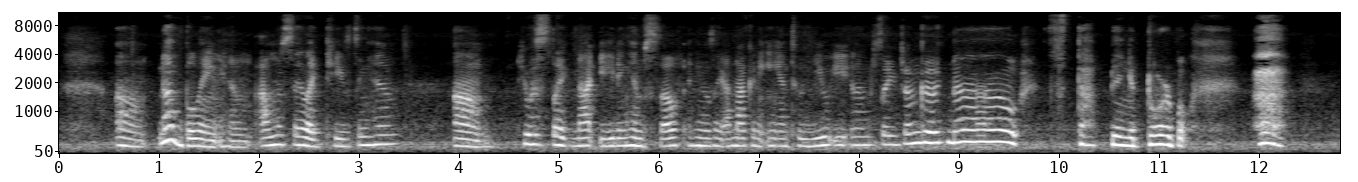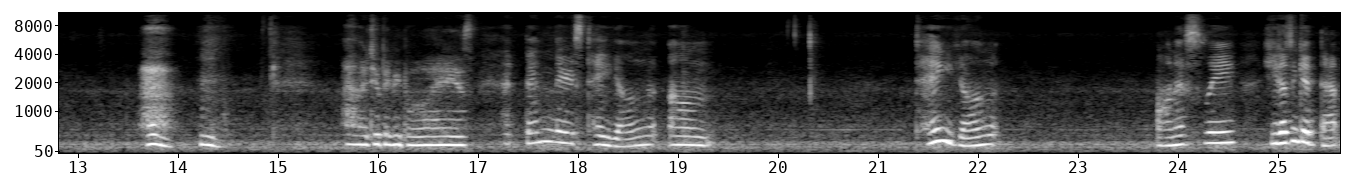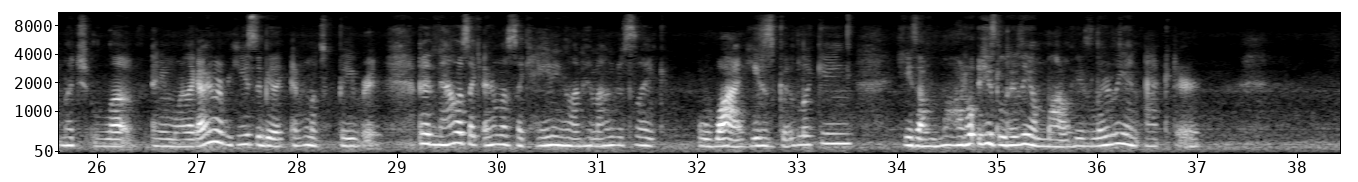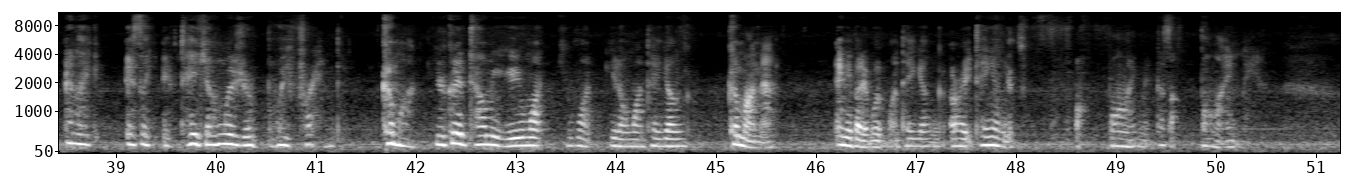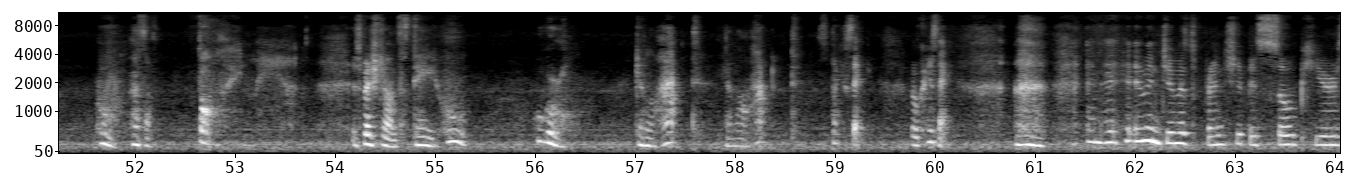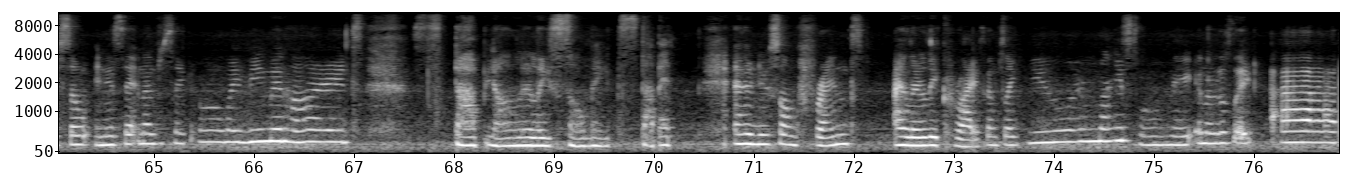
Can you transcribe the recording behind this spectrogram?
um not bullying him I'm gonna say like teasing him, um he was like not eating himself and he was like I'm not gonna eat until you eat and I'm just like Jungkook no stop being adorable. My two baby boys. Then there's Taehyung. Um, Taehyung, honestly, he doesn't get that much love anymore. Like I remember he used to be like everyone's favorite, but now it's like everyone's like hating on him. I'm just like, why? He's good looking. He's a model. He's literally a model. He's literally an actor. And like, it's like if Taehyung was your boyfriend, come on, you're gonna tell me you want you want you don't want Taehyung. Come on now. Anybody would want Taehyung. All right, Taehyung is a fine man. That's a fine man. Whew, that's a fine man. Especially on stage. Whew, whew girl. Get a little hot. Get a little hot. Spicy. Go crazy. and him and Jimin's friendship is so pure, so innocent, and I'm just like, oh my Vmin hearts. Stop, y'all literally soulmates. Stop it. And their new song Friends I literally cried. So I'm just like, you are my soulmate. And I'm just like, ah,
